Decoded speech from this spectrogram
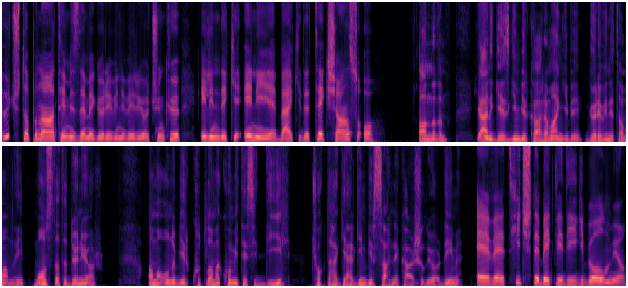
üç tapınağı temizleme görevini veriyor. Çünkü elindeki en iyi, belki de tek şans o. Anladım. Yani gezgin bir kahraman gibi görevini tamamlayıp Mondstadt'a dönüyor. Ama onu bir kutlama komitesi değil, çok daha gergin bir sahne karşılıyor değil mi? Evet, hiç de beklediği gibi olmuyor.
